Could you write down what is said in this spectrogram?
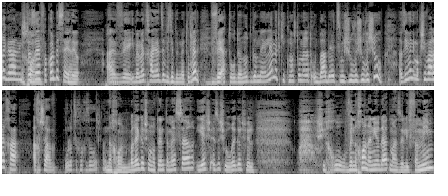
רגע להשתזף, נכון. הכל בסדר. כן. אז אה, היא באמת חיה את זה, וזה באמת עובד. והטורדנות גם נעלמת, כי כמו שאת אומרת, הוא בא בעצם שוב ושוב ושוב. אז אם אני מקשיבה לך עכשיו, הוא לא צריך לחזור עוד פעם? נכון. ברגע שהוא נותן את המסר, יש איזשהו רגע של וואו, שחרור. ונכון, אני יודעת מה זה. לפעמים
